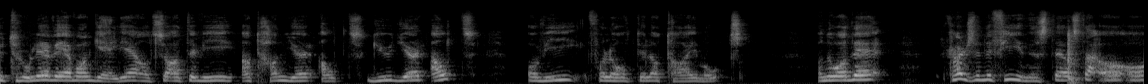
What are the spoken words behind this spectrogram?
utrolige ved evangeliet, altså at, vi, at han gjør alt. Gud gjør alt, og vi får lov til å ta imot. Og noe av det kanskje det fineste og, og,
